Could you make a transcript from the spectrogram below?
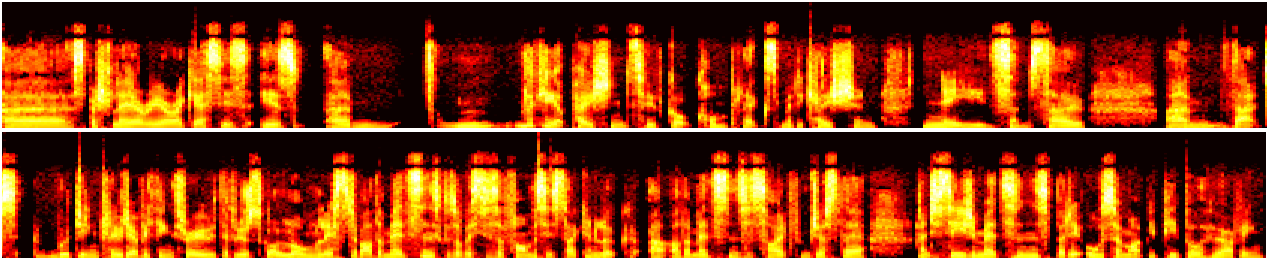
uh, special area, I guess, is is um, looking at patients who've got complex medication needs. And so um, that would include everything through, they've just got a long list of other medicines, because obviously as a pharmacist, I can look at other medicines aside from just their anti seizure medicines, but it also might be people who are having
